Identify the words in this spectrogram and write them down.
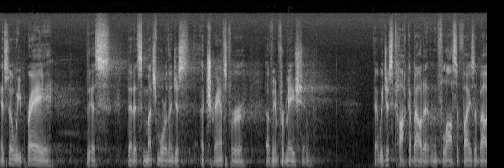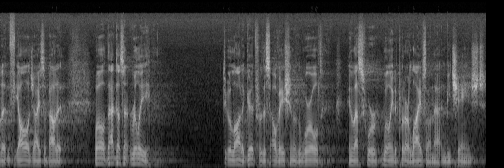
And so we pray this that it's much more than just a transfer of information that we just talk about it and philosophize about it and theologize about it. Well, that doesn't really do a lot of good for the salvation of the world unless we're willing to put our lives on that and be changed.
